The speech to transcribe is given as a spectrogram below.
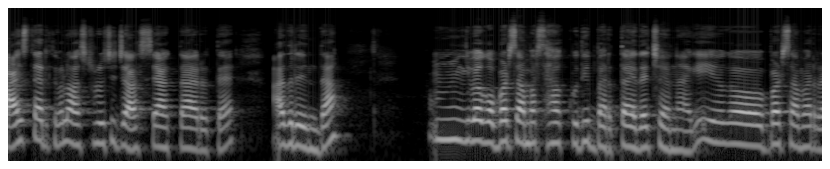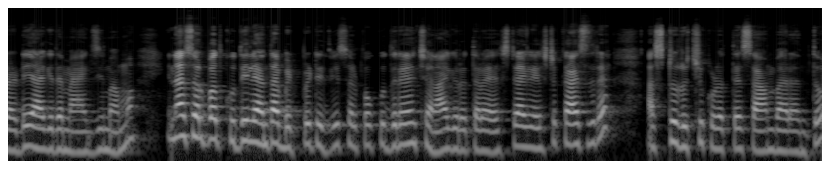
ಕಾಯಿಸ್ತಾ ಇರ್ತೀವಲ್ಲ ಅಷ್ಟು ರುಚಿ ಜಾಸ್ತಿ ಆಗ್ತಾ ಇರುತ್ತೆ. ಅದರಿಂದ ಇವಾಗ ಒಬ್ಬಟ್ಟು ಸಾಂಬಾರು ಸಹ ಕುದಿ ಬರ್ತಾ ಇದೆ ಚೆನ್ನಾಗಿ. ಇವಾಗ ಒಬ್ಬಟ್ಟು ಸಾಂಬಾರು ರೆಡಿ ಆಗಿದೆ ಮ್ಯಾಕ್ಸಿಮಮ್ಮು ಇನ್ನು ಸ್ವಲ್ಪ ಹೊತ್ತು ಕುದಿಲಿ ಅಂತ ಬಿಟ್ಬಿಟ್ಟಿದ್ವಿ. ಸ್ವಲ್ಪ ಕುದ್ರೆ ಚೆನ್ನಾಗಿರುತ್ತಲ್ಲ. ಎಷ್ಟೇ ಆಗಲಿ, ಎಷ್ಟು ಕಾಯಿಸಿದ್ರೆ ಅಷ್ಟು ರುಚಿ ಕೊಡುತ್ತೆ ಸಾಂಬಾರಂತೂ.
